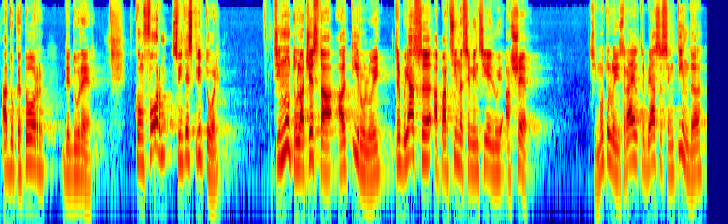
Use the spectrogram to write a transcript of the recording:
aducător de dureri. Conform Sfintei Scripturi, ținutul acesta al tirului trebuia să aparțină seminției lui Asher. Ținutul lui Israel trebuia să se întindă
